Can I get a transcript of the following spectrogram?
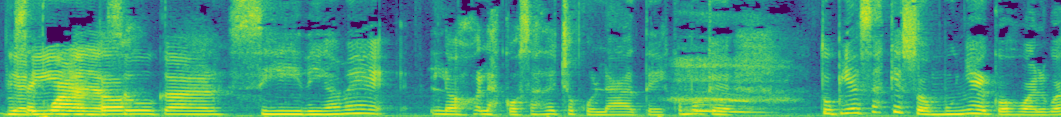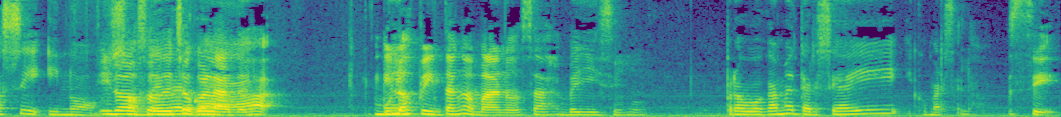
no De sé harina, de cuánto. azúcar. Sí, dígame los, las cosas de chocolate, es como que tú piensas que son muñecos o algo así, y no, Y no, son de chocolate. Y los pintan a mano, o sea, es bellísimo. provoca meterse ahí y comérselo. Sí.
